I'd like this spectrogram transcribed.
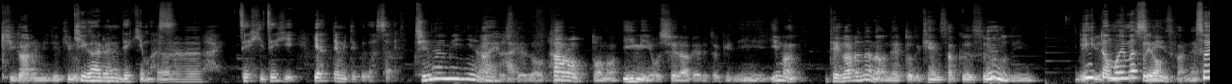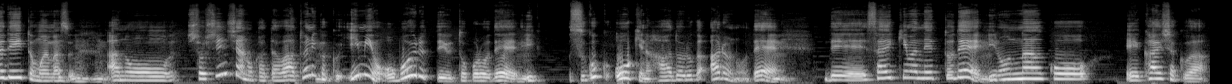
気軽にできるね。気軽にできます、はい、ぜひぜひやってみてください。ちなみになんですけど、はいはいタロットの意味を調べるときに今手軽なのはネットで検索するのでいい,、できるいいと思いますよ。それでいいと思います、うんうんうんあの初心者の方はとにかく意味を覚えるっていうところで、うんいすごく大きなハードルがあるので、で最近はネットでうん。いろんなこう、えー解釈が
